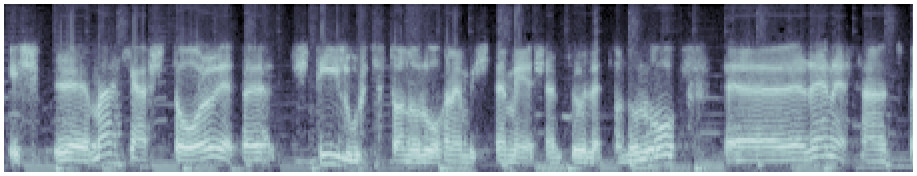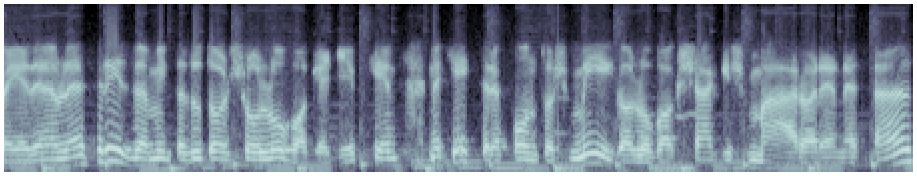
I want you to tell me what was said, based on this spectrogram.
és e, Mátyástól e, stílust tanuló, hanem is személyesen tőle tanuló, e, reneszánsz fejedelem lesz, részben, mint az utolsó lovag egyébként. Neki egyszerre fontos még a lovagság, és már a reneszánsz,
